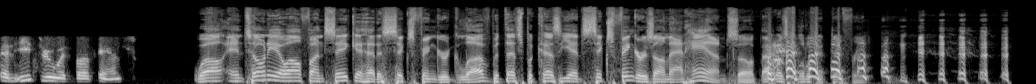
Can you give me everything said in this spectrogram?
and he threw with both hands. Well, Antonio Alfonseca had a six finger glove, but that's because he had six fingers on that hand, so that was a little bit different.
